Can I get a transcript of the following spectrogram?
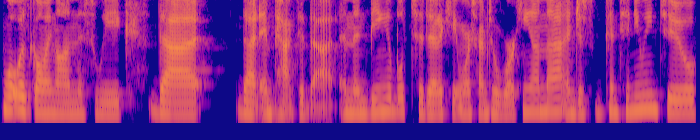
what was going on this week that that impacted that. And then being able to dedicate more time to working on that and just continuing to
